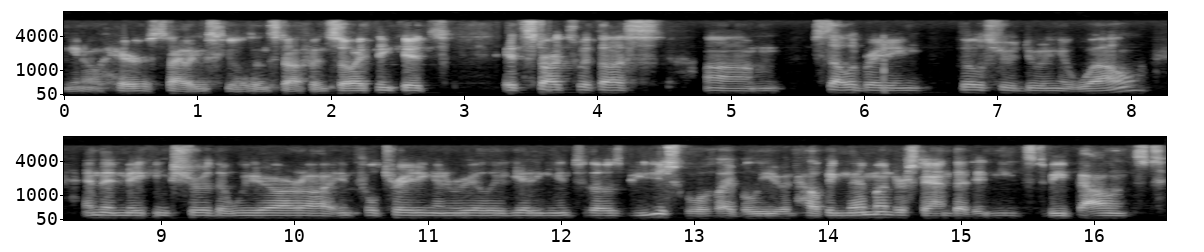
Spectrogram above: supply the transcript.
you know hair styling skills and stuff. And so i think it's it starts with us um, celebrating those who are doing it well and then making sure that we are uh, infiltrating and really getting into those beauty schools i believe and helping them understand that it needs to be balanced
